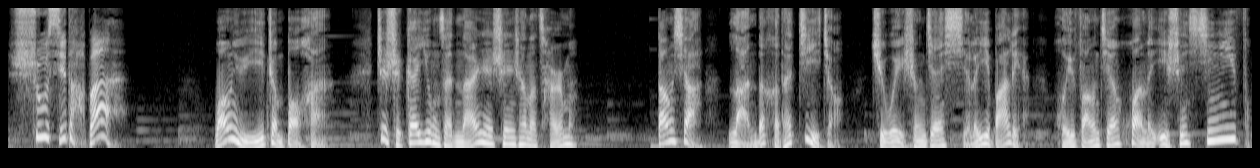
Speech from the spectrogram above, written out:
梳洗打扮，王宇一阵暴汗，这是该用在男人身上的词儿吗？当下懒得和他计较，去卫生间洗了一把脸，回房间换了一身新衣服，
